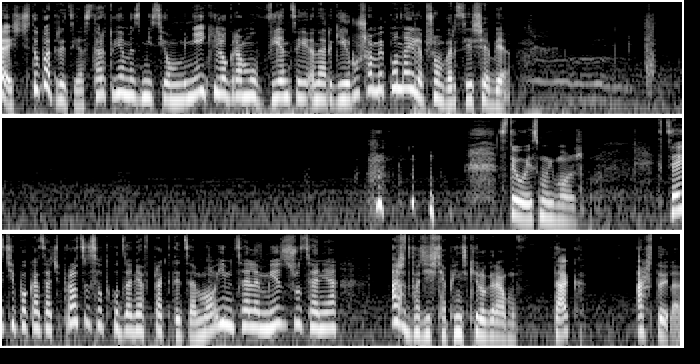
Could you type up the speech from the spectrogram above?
Cześć, tu Patrycja. Startujemy z misją mniej kilogramów, więcej energii. Ruszamy po najlepszą wersję siebie. Z tyłu jest mój mąż. Chcę Ci pokazać proces odchudzania w praktyce. Moim celem jest zrzucenie aż 25 kg. Tak? Aż tyle.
